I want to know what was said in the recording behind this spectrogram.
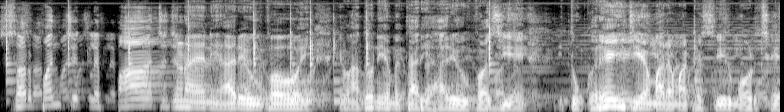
સરપંચ એટલે પાંચ જણા એની હારે ઊભા હોય. કે વાંધો નહીં, અમે તારી હારે ઊભા છીએ. તું કરે જે, અમારા માટે શિરમોર છે.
